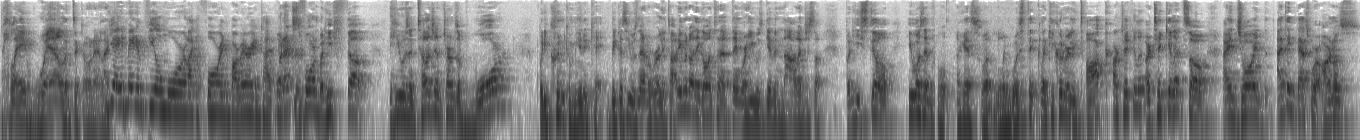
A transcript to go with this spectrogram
played well into Conan. Like, Yeah, it made him feel more like a foreign barbarian type. well, not just foreign, but he felt he was intelligent in terms of war, but he couldn't communicate because he was never really taught. Even though they go into that thing where he was given knowledge and stuff, but he still he wasn't. Well, I guess what linguistic, like he couldn't really talk Articulate? articulate. So I enjoyed. I think that's where Arnold's.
